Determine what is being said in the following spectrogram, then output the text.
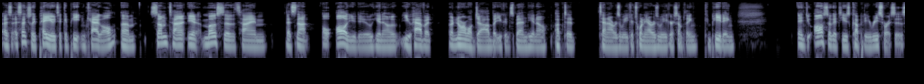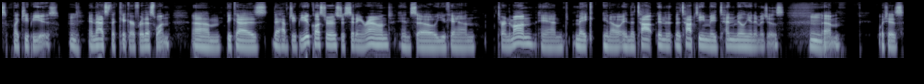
es- essentially pay you to compete in Kaggle. Um, sometimes, you know, most of the time, that's not all you do. You know, you have a, a normal job, but you can spend you know up to ten hours a week or twenty hours a week or something competing. And you also get to use company resources like GPUs, Hmm. and that's the kicker for this one um, because they have GPU clusters just sitting around, and so you can turn them on and make you know in the top in the, the top team made 10 million images, Hmm. um, which is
